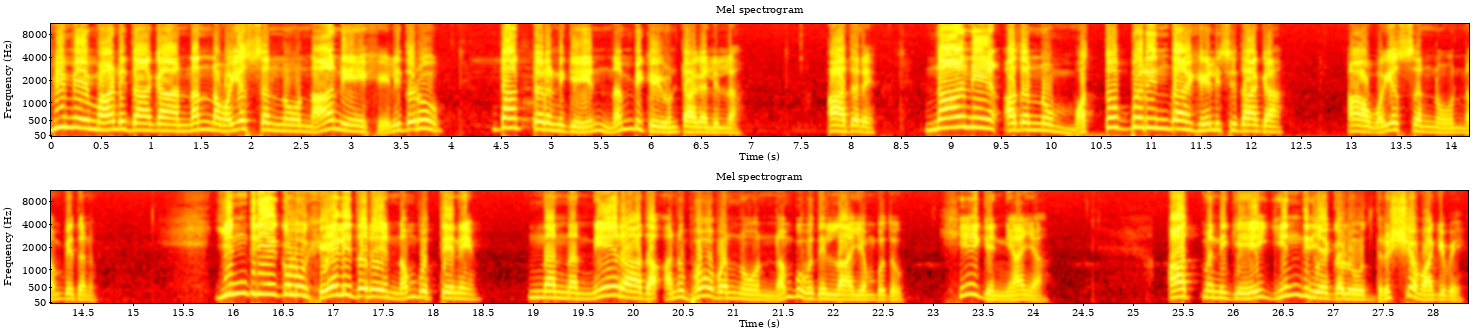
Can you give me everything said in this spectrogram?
ವಿಮೆ ಮಾಡಿದಾಗ ನನ್ನ ವಯಸ್ಸನ್ನು ನಾನೇ ಹೇಳಿದರೂ ಡಾಕ್ಟರನಿಗೆ ನಂಬಿಕೆಯುಂಟಾಗಲಿಲ್ಲ. ಆದರೆ ನಾನೇ ಅದನ್ನು ಮತ್ತೊಬ್ಬರಿಂದ ಹೇಳಿಸಿದಾಗ ಆ ವಯಸ್ಸನ್ನು ನಂಬಿದನು. ಇಂದ್ರಿಯಗಳು ಹೇಳಿದರೆ ನಂಬುತ್ತೇನೆ, ನನ್ನ ನೇರಾದ ಅನುಭವವನ್ನು ನಂಬುವುದಿಲ್ಲ ಎಂಬುದು ಹೇಗೆ ನ್ಯಾಯ? ಆತ್ಮನಿಗೆ ಇಂದ್ರಿಯಗಳು ದೃಶ್ಯವಾಗಿವೆ.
